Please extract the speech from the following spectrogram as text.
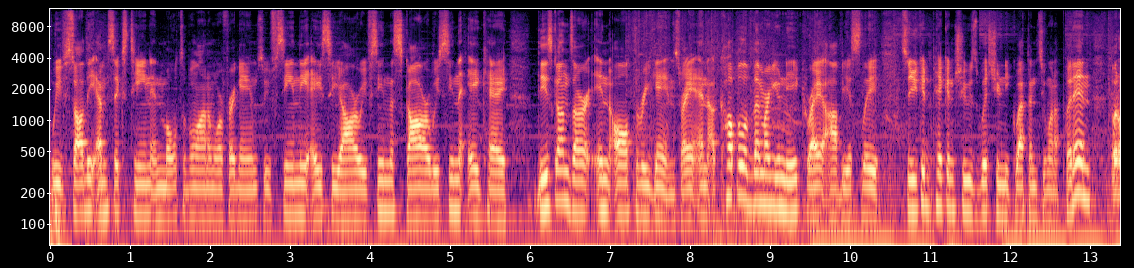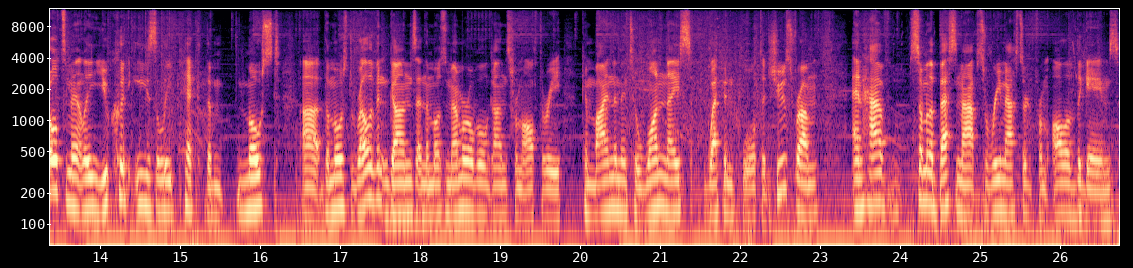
we've saw the m16 in multiple modern warfare games. We've seen the acr we've seen the scar we've seen the ak these guns are in all three games right? And a couple of them are unique right obviously. So you can pick and choose which unique weapons you want to put in but ultimately you could easily pick the most uh, the most relevant guns and the most memorable guns from all three combine them into one nice weapon pool to choose from and have some of the best maps remastered from all of the games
